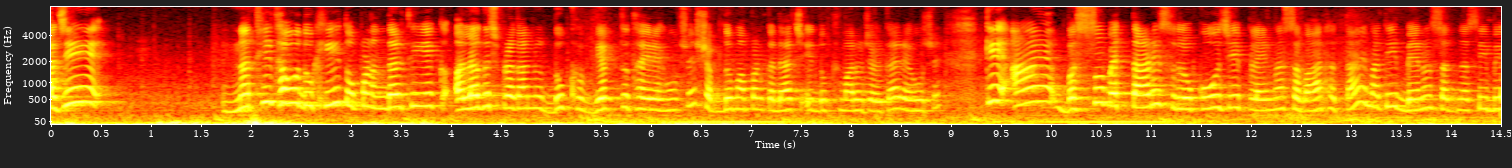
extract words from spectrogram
આજે નથી થવું દુઃખી, તો પણ અંદરથી એક અલગ જ પ્રકારનું દુઃખ વ્યક્ત થઈ રહ્યું છે. શબ્દોમાં પણ કદાચ એ દુઃખ મારું ઝળકાઈ રહ્યું છે કે આ બસો બેતાળીસ લોકો જે પ્લેનમાં સવાર હતા, એમાંથી બેનો સદનસીબે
